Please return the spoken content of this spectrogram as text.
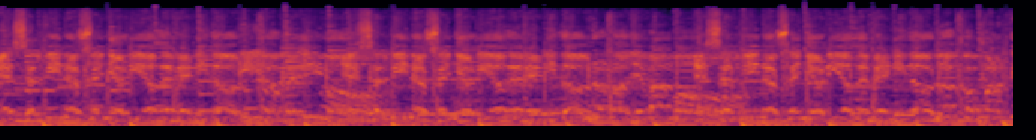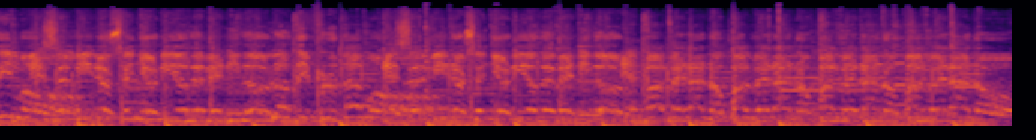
Es el vino señorío de Benidorm y lo pedimos. Es el vino señorío de Benidorm, no lo llevamos. Es el vino señorío de Benidorm, lo compartimos. Es el vino señorío de Benidorm, lo disfrutamos. Es el vino señorío de Benidorm, pa'l verano, pa'l verano, pa'l verano, pa'l verano.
